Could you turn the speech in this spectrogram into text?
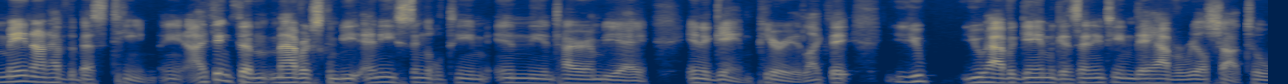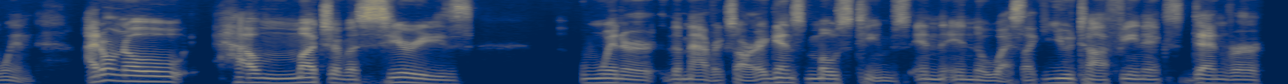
may not have the best team. I think the Mavericks can beat any single team in the entire NBA in a game. Period. Like they, you, you have a game against any team, they have a real shot to win. I don't know how much of a series winner the Mavericks are against most teams in in the West, like Utah, Phoenix, Denver.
